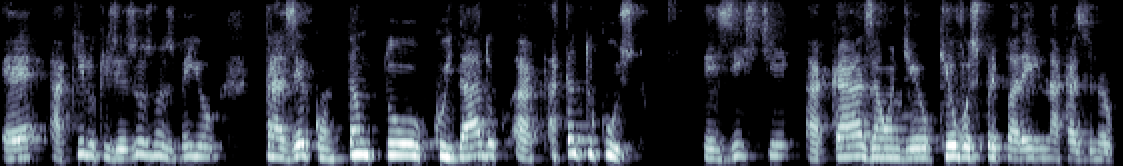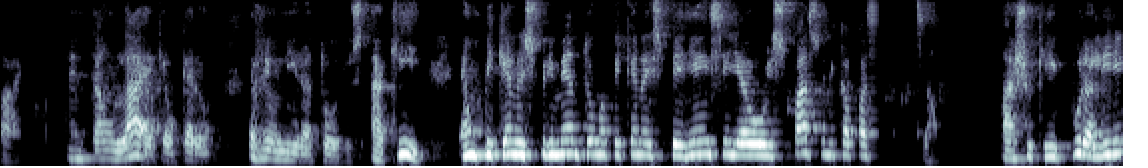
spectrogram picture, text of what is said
É aquilo que Jesus nos veio trazer com tanto cuidado, a, a tanto custo. Existe a casa onde eu que eu vos preparei na casa do meu pai. Então lá é que eu quero reunir a todos. Aqui é um pequeno experimento, uma pequena experiência e é o espaço de capacitação acho que por ali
